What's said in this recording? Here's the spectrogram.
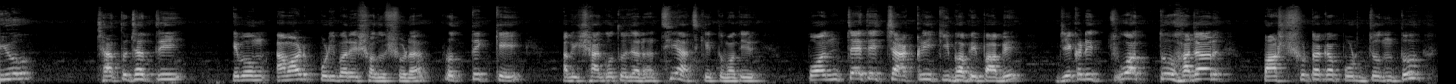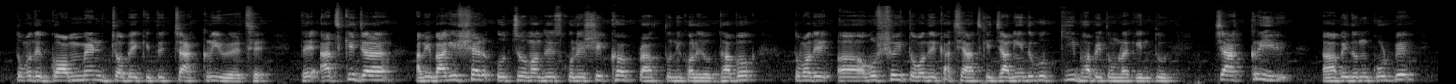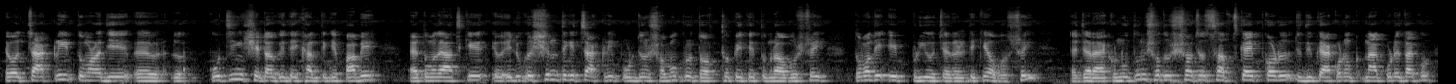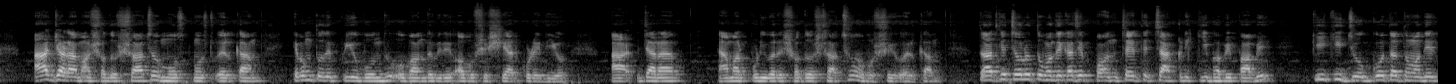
প্রিয় ছাত্রছাত্রী এবং আমার পরিবারের সদস্যরা, প্রত্যেককে আমি স্বাগত জানাচ্ছি। আজকে তোমাদের পঞ্চায়েতের চাকরি কীভাবে পাবে, যেখানে চুয়াত্তর হাজার পাঁচশো টাকা পর্যন্ত তোমাদের গভর্নমেন্ট জবে কিন্তু চাকরি রয়েছে। তাই আজকে যারা আমি বাগেশ্বর উচ্চ মাধ্যমিক স্কুলের শিক্ষক প্রাক্তনী কলেজ অধ্যাপক, তোমাদের অবশ্যই তোমাদের কাছে আজকে জানিয়ে দেবো কীভাবে তোমরা কিন্তু চাকরির আবেদন করবে এবং চাকরির তোমরা যে কোচিং সেটাও কিন্তু এখান থেকে পাবে। তোমাদের আজকে এডুকেশন থেকে চাকরি পর্যন্ত সমগ্র তথ্য পেতে তোমরা অবশ্যই তোমাদের এই প্রিয় চ্যানেলটিকে অবশ্যই যারা এখন নতুন সদস্য আছো সাবস্ক্রাইব করো। যদি এখনও না করে থাকো, আর যারা আমার সদস্য আছো মোস্ট মোস্ট ওয়েলকাম এবং তোদের প্রিয় বন্ধু ও বান্ধবীদের অবশ্যই শেয়ার করে দিও। আর যারা আমার পরিবারের সদস্য আছো, অবশ্যই ওয়েলকাম তো আজকে চলো তোমাদের কাছে পঞ্চায়েতে চাকরি কীভাবে পাবে? কি কি যোগ্যতা তোমাদের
